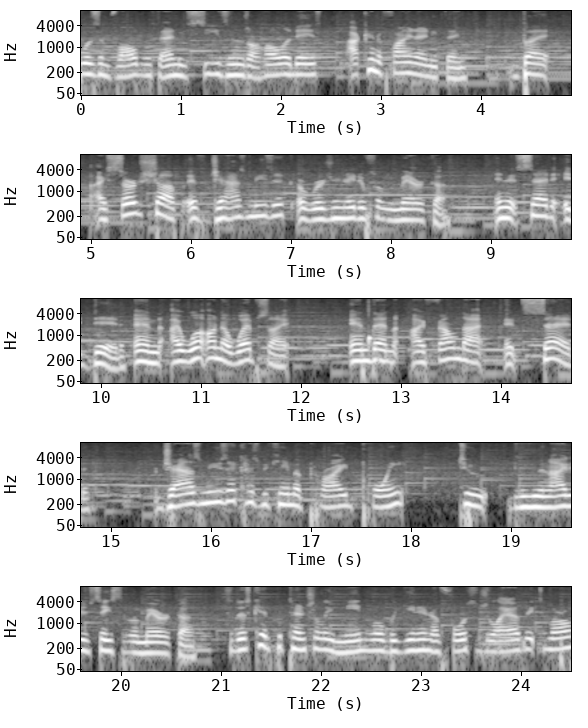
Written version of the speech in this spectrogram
was involved with any seasons or holidays. I couldn't find anything. But I searched up if jazz music originated from America. And it said it did. And I went on a website and then I found that it said jazz music has become a pride point to the United States of America. So this could potentially mean we'll be getting a 4th of July update tomorrow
